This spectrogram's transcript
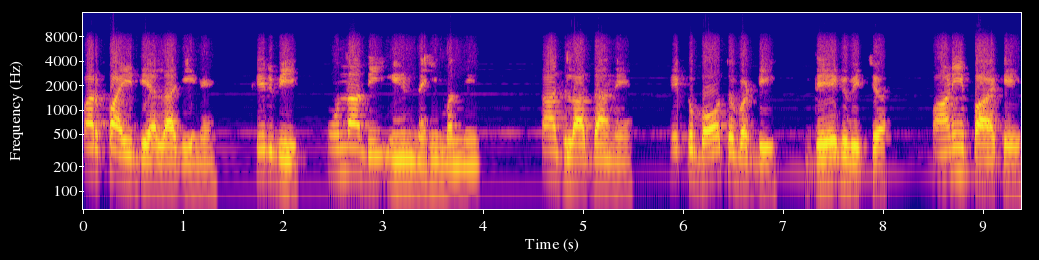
ਪਰ ਭਾਈ ਦਿਆਲਾ ਜੀ ਨੇ ਫਿਰ ਵੀ ਉਹਨਾਂ ਦੀ ਈਣ ਨਹੀਂ ਮੰਨੀ। ਤਾਂ ਜਲਾਦਾਂ ਨੇ ਇੱਕ ਬਹੁਤ ਵੱਡੀ ਦੇਗ ਵਿੱਚ ਪਾਣੀ ਪਾ ਕੇ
